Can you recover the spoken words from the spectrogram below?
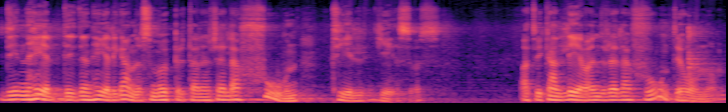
den, hel, den helige Ande som upprättar en relation till Jesus. Att vi kan leva en relation till honom.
